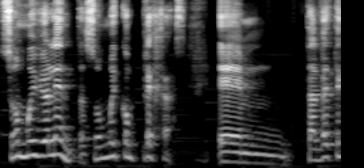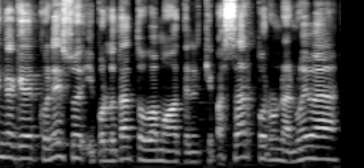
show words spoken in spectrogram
son muy violentas, son muy complejas. Em, tal vez tenga que ver con eso y por lo tanto vamos a tener que pasar por una nueva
